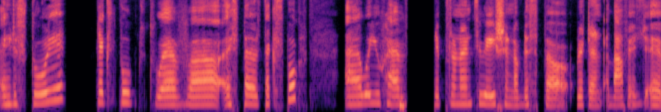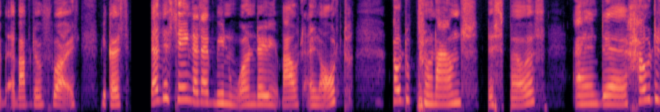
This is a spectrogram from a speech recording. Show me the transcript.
in the story. Textbooks with uh, a spell textbook uh, where you have the pronunciation of the spell written above it, uh, above those words, because that's the thing that I've been wondering about a lot: how to pronounce the spells and uh, how do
